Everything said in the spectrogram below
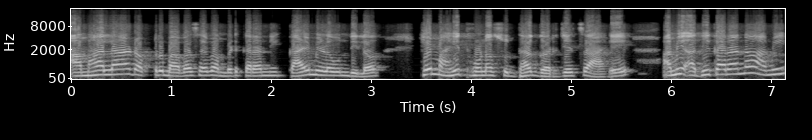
आम्हाला डॉक्टर बाबासाहेब आंबेडकरांनी काय मिळवून दिलं हे माहीत होणं सुद्धा गरजेचं आहे. आम्ही अधिकारानं आम्ही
